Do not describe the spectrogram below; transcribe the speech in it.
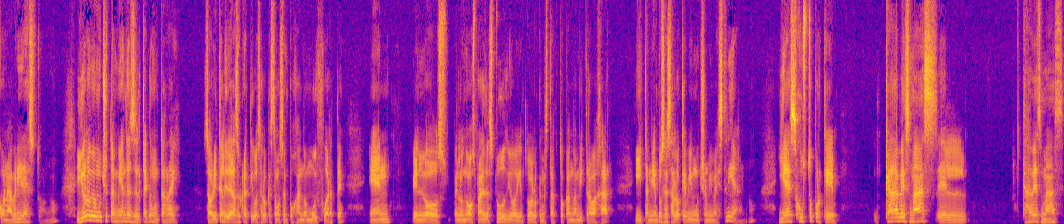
con abrir esto, ¿no? Y yo lo veo mucho también desde el TEC de Monterrey. O sea, ahorita el liderazgo creativo es algo que estamos empujando muy fuerte en, en, los, en los nuevos planes de estudio y en todo lo que me está tocando a mí trabajar. Y también pues es algo que vi mucho en mi maestría, ¿no? Y es justo porque cada vez más el, cada vez más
